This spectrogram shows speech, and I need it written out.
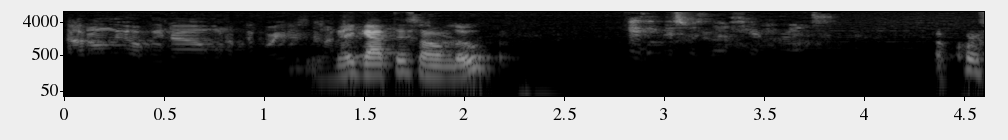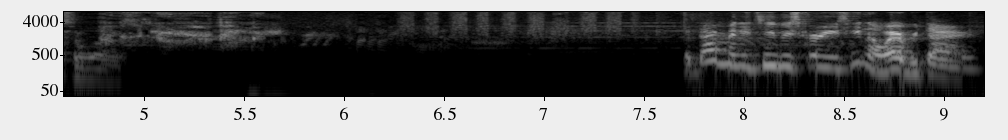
Not only are we now one of the greatest They got this on loop. I think this was enough. course it was. But that many TV screens, he know everything.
